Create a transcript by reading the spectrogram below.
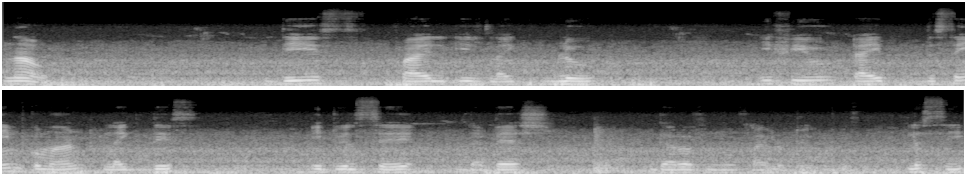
now this file is like blue. If you type the same command like this it will say the bash there was no file directories let's see.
